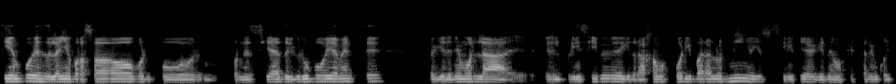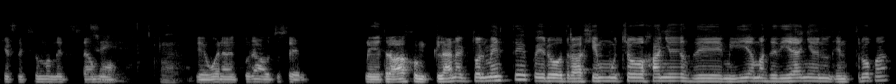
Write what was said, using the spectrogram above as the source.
tiempo, desde el año pasado, por, por, por, necesidades del grupo, obviamente, porque tenemos la, el principio de que trabajamos por y para los niños, y eso significa que tenemos que estar en cualquier sección donde seamos de buenaventurados. Entonces, eh, trabajo en clan actualmente, pero trabajé muchos años de mi vida, más de 10 años en, en tropa,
